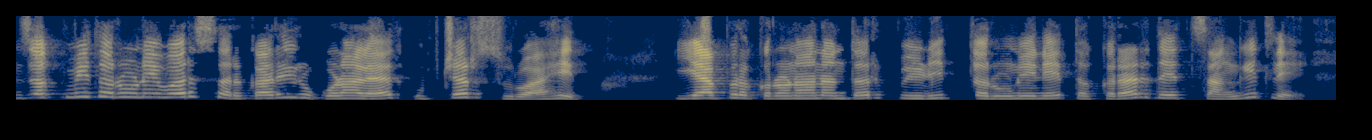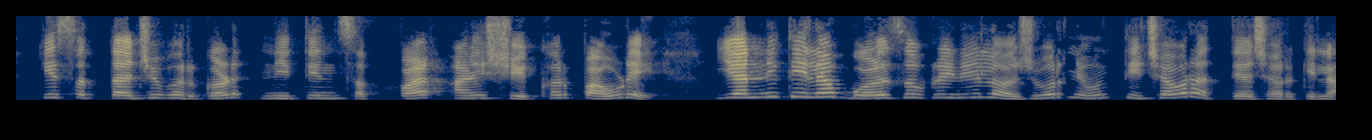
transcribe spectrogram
जखमी तरुणीवर सरकारी रुग्णालयात उपचार सुरू आहेत. या प्रकरणानंतर पीडित तरुणीने तक्रार देत सांगितले की सत्ताजी भरकड नितीन सकपाळ आणि शेखर पावडे यांनी तिला बळजबरीने लॉजवर नेऊन तिच्यावर अत्याचार केला.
